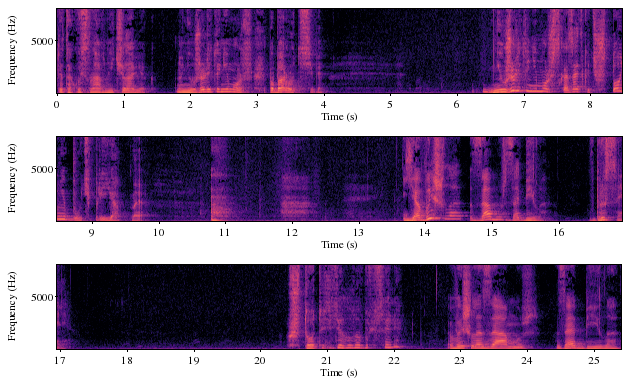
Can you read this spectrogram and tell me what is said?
Ты такой славный человек. Но неужели ты не можешь побороть себя? Неужели ты не можешь сказать хоть что-нибудь приятное? Я вышла замуж за Билла в Брюсселе. Что ты сделала в Брюсселе? Вышла замуж за Билла.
